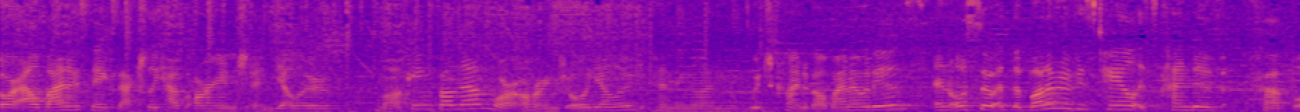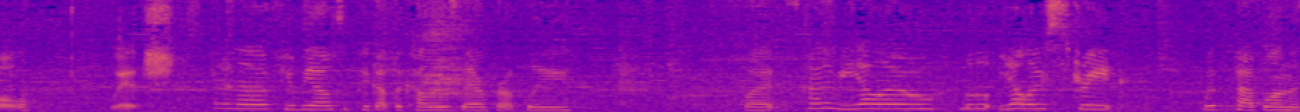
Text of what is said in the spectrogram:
or albino snakes actually have orange and yellow markings on them, or orange or yellow, depending on which kind of albino it is. And also at the bottom of his tail, it's kind of purple, which I don't know if you'll be able to pick up the colors there properly but it's kind of yellow, little yellow streak with purple on the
